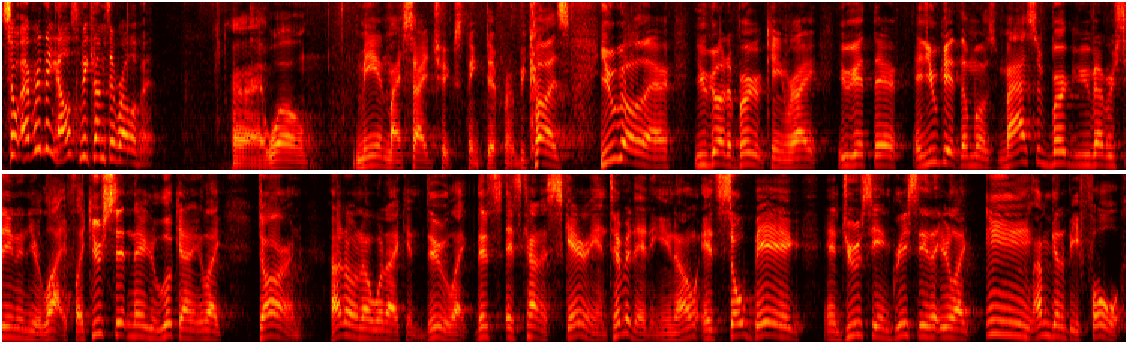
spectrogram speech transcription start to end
So everything else becomes irrelevant. All right, well, me and my side chicks think different because you go there, you go to Burger King, right? You get there and you get the most massive burger you've ever seen in your life. Like you're sitting there, you look at it, you're like, darn. I don't know what I can do. Like this, it's kind of scary, intimidating. You know, it's so big and juicy and greasy that you're like, mmm, I'm gonna be full.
